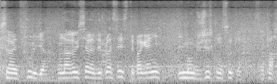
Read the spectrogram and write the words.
Ça va être fou les gars. On a réussi à la déplacer, c'était pas gagné. Il manque juste qu'on saute là, ça part.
